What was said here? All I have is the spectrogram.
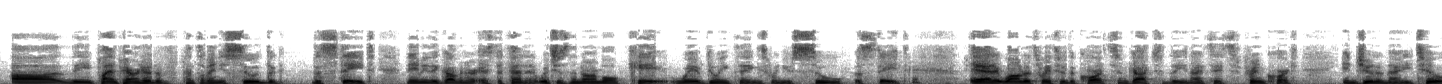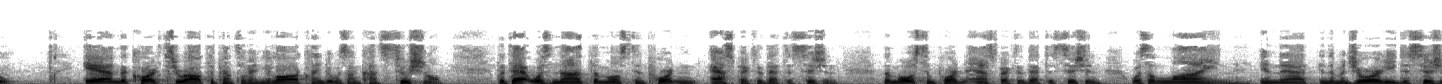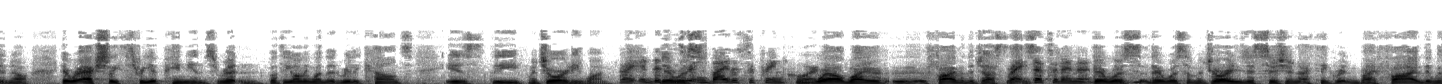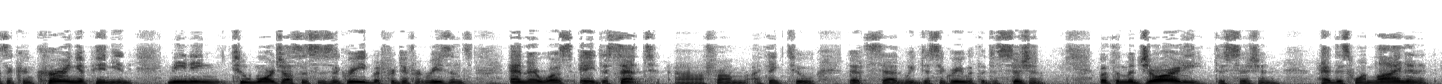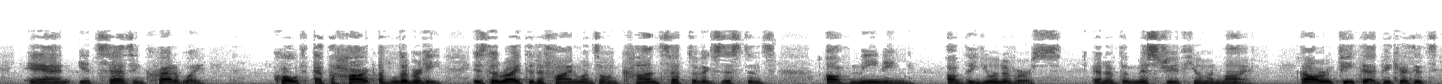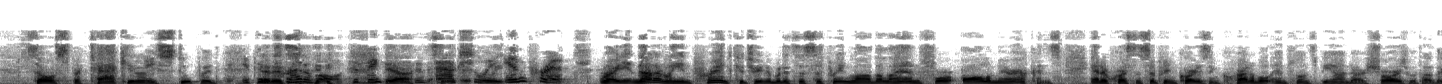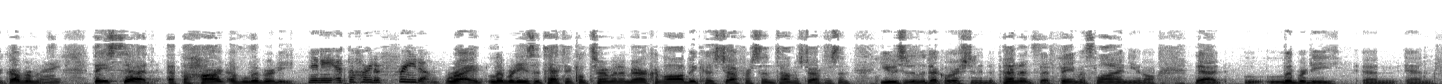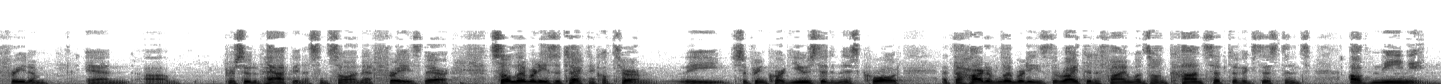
uh, the Planned Parenthood of Pennsylvania sued the, the state, naming the governor as defendant, which is the normal ca- way of doing things when you sue a state. And it wound its way through the courts and got to the United States Supreme Court in June of 92. And the court threw out the Pennsylvania law, claimed it was unconstitutional. But that was not the most important aspect of that decision. The most important aspect of that decision was a line in that in the majority decision. Now, there were actually three opinions written, but the only one that really counts is the majority one. Right, and this There was, written by the Supreme Court. Well, by uh, five of the justices. right, that's what I meant. There was there was a majority decision, I think, written by five. There was a concurring opinion, meaning two more justices agreed, but for different reasons, and there was a dissent uh, from I think two that said we disagree with the decision. But the majority decision had this one line in it, and it says incredibly, quote, at the heart of liberty is the right to define one's own concept of existence, of meaning, of the universe, and of the mystery of human life. I'll repeat that because it's so spectacularly It- stupid. it's incredible to think that Yeah, this is so uh, actually in print. Right, not only in print, Katrina, but it's the supreme law of the land for all Americans. And of course, the Supreme Court has incredible influence beyond our shores with other governments. Right. They said, at the heart of liberty, Meaning at the heart of freedom. Right. Liberty is a technical term in American law because Jefferson, Thomas Jefferson, used it in the Declaration of Independence, that famous line, you know, that liberty and, and freedom and um, pursuit of happiness and so on, that phrase there. So liberty is a technical term. The Supreme Court used it in this quote, at the heart of liberty is the right to define one's own concept of existence, of meaning,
